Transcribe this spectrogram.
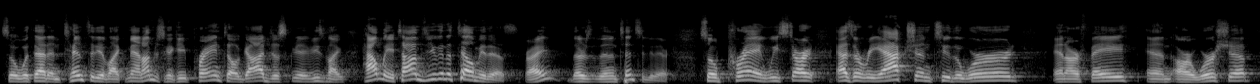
So, with that intensity of like, man, I'm just going to keep praying until God just, he's like, how many times are you going to tell me this? Right? There's the intensity there. So, praying, we start as a reaction to the word and our faith and our worship,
